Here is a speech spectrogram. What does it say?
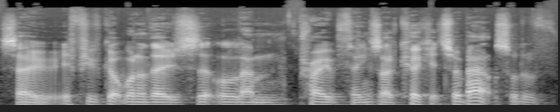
So if you've got one of those little um, probe things, I cook it to about sort of.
